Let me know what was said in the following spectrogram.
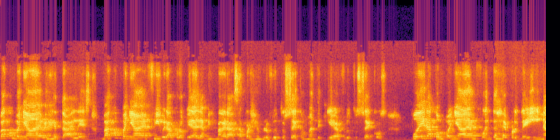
va acompañada de vegetales, va acompañada de fibra propia de la misma grasa, por ejemplo, frutos secos, mantequilla de frutos secos, puede ir acompañada de fuentes de proteína,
